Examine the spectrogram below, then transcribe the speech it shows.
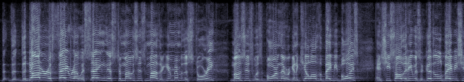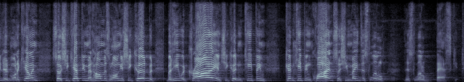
The, the, the daughter of Pharaoh is saying this to Moses' mother. You remember the story? Moses was born, they were going to kill all the baby boys, and she saw that he was a good little baby. She didn't want to kill him, so she kept him at home as long as she could, but, but he would cry, and she couldn't keep him, couldn't keep him quiet, and so she made this little, this little basket.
